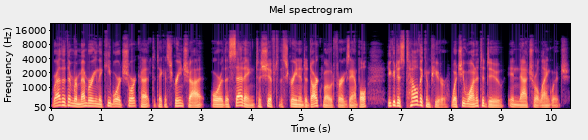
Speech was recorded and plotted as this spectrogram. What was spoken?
Rather than remembering the keyboard shortcut to take a screenshot or the setting to shift the screen into dark mode, for example, you could just tell the computer what you want it to do in natural language.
